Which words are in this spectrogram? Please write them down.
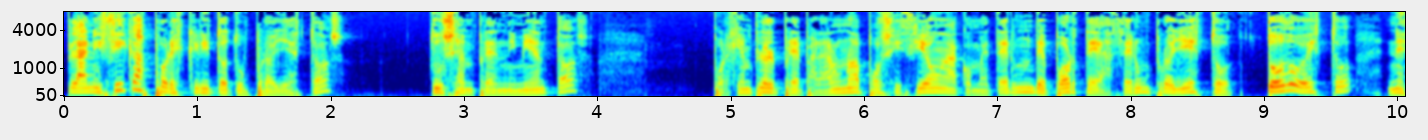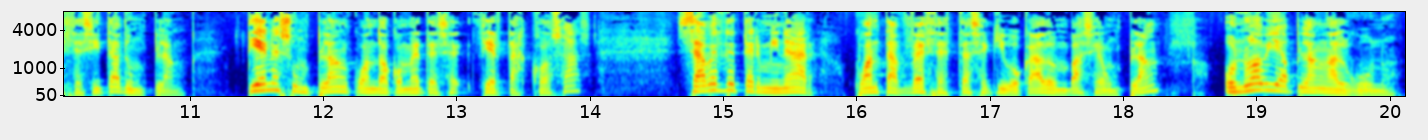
¿Planificas por escrito tus proyectos? ¿Tus emprendimientos? Por ejemplo, el preparar una posición, acometer un deporte, hacer un proyecto, todo esto necesita de un plan. ¿Tienes un plan cuando acometes ciertas cosas? ¿Sabes determinar cuántas veces te has equivocado en base a un plan? ¿O no había plan alguno?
